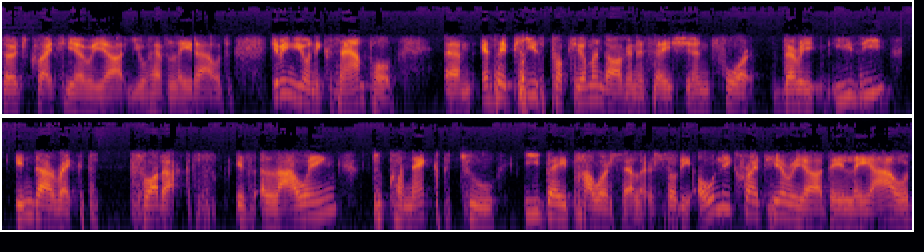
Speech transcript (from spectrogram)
search criteria you have laid out. Giving you an example, um, SAP's procurement organization for very easy indirect products is allowing to connect to eBay power sellers. So the only criteria they lay out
